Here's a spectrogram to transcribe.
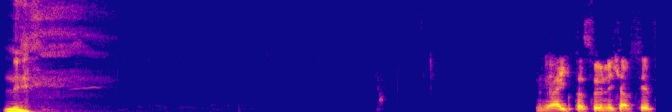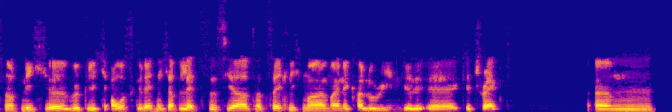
Nee. Ja, ich persönlich habe es jetzt noch nicht äh, wirklich ausgerechnet. Ich habe letztes Jahr tatsächlich mal meine Kalorien ge äh, getrackt. Ähm,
